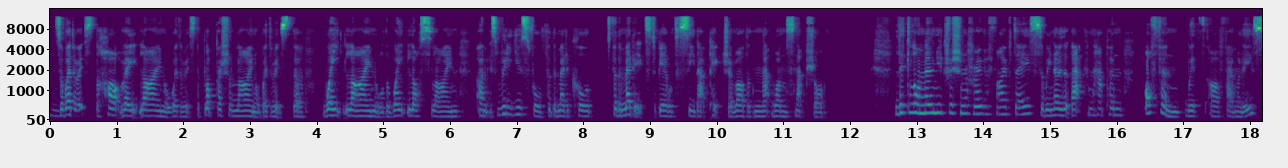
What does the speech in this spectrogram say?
Mm. So whether it's the heart rate line or whether it's the blood pressure line or whether it's the weight line or the weight loss line, um, it's really useful for the medical for the medics to be able to see that picture rather than that one snapshot. Little or no nutrition for over five days. So we know that that can happen often with our families.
